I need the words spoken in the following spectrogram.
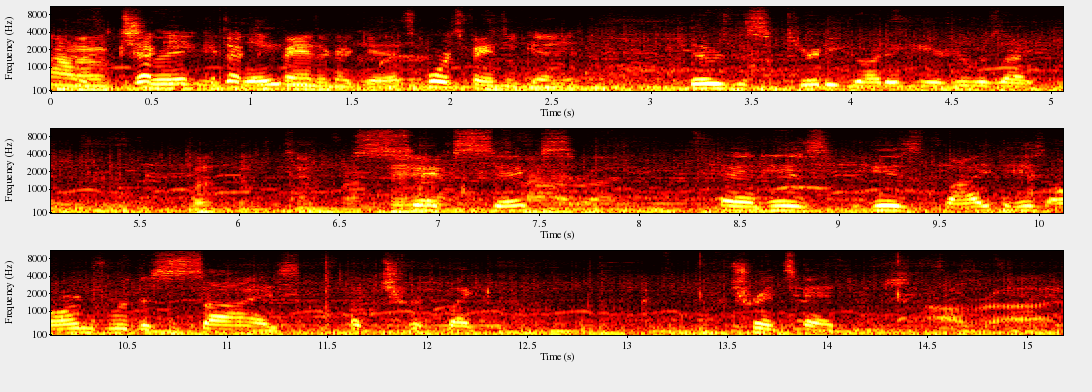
I don't know. Kentucky, Kentucky Clayton. fans are gonna get it. Sports fans will get it. there was the security guard in here who was like Welcome to my six six, and his his bite his arms were the size of Tr- like Trent's head. All right.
